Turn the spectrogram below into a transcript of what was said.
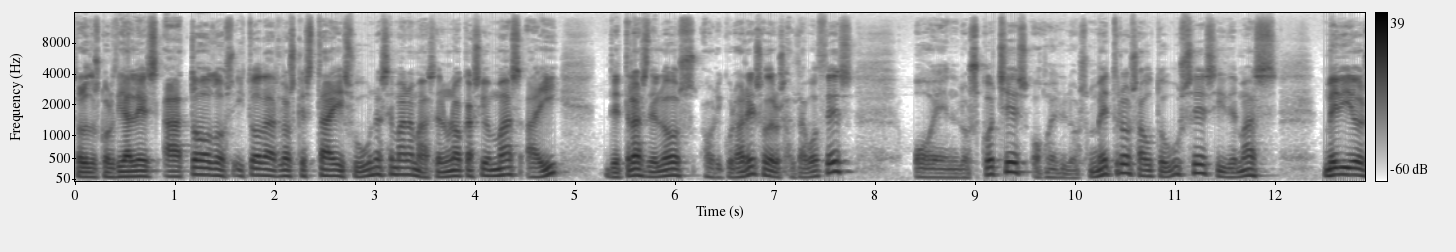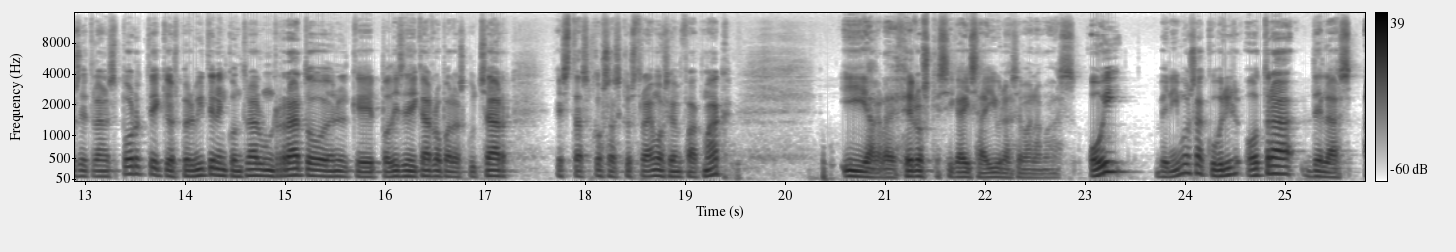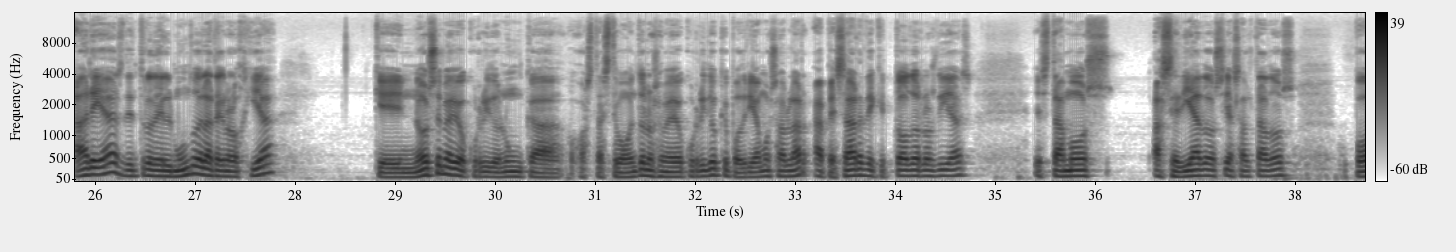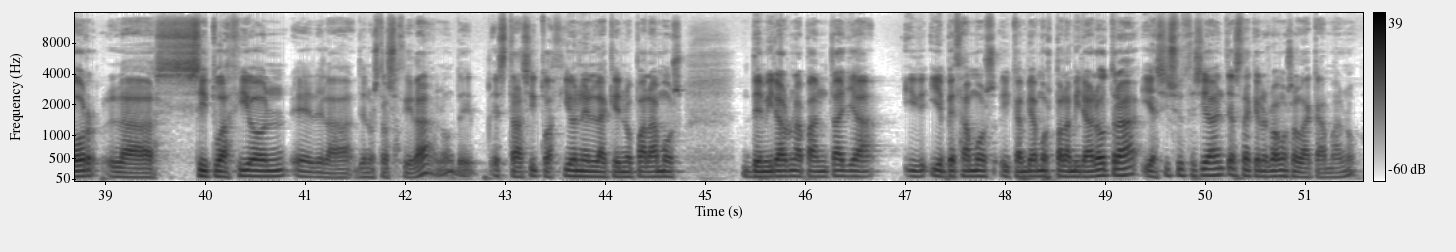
Saludos cordiales a todos y todas los que estáis una semana más, en una ocasión más, ahí, detrás de los auriculares o de los altavoces, o en los coches, o en los metros, autobuses y demás medios de transporte que os permiten encontrar un rato en el que podéis dedicarlo para escuchar estas cosas que os traemos en FacMac y agradeceros que sigáis ahí una semana más. Hoy venimos a cubrir otra de las áreas dentro del mundo de la tecnología que no se me había ocurrido nunca, o hasta este momento no se me había ocurrido que podríamos hablar, a pesar de que todos los días estamos asediados y asaltados por la situación eh, de, la, de, nuestra sociedad, ¿no? de esta situación en la que no paramos de mirar una pantalla y, y, empezamos y cambiamos para mirar otra y así sucesivamente hasta que nos vamos a la cama. ¿no?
